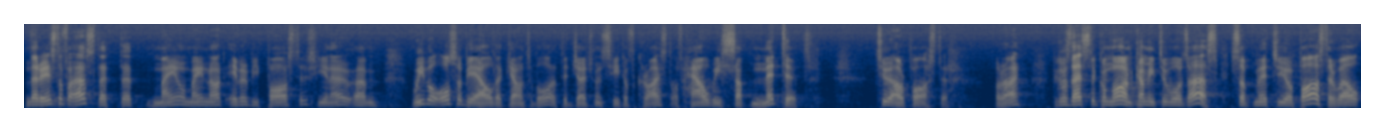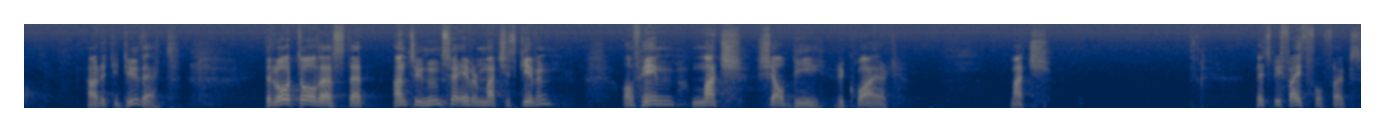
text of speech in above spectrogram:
And the rest of us that, that may or may not ever be pastors, you know, um, we will also be held accountable at the judgment seat of Christ of how we submitted to our pastor. All right? Because that's the command coming towards us submit to your pastor. Well, how did you do that? The Lord told us that unto whomsoever much is given, of him much shall be required. Much. Let's be faithful, folks.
